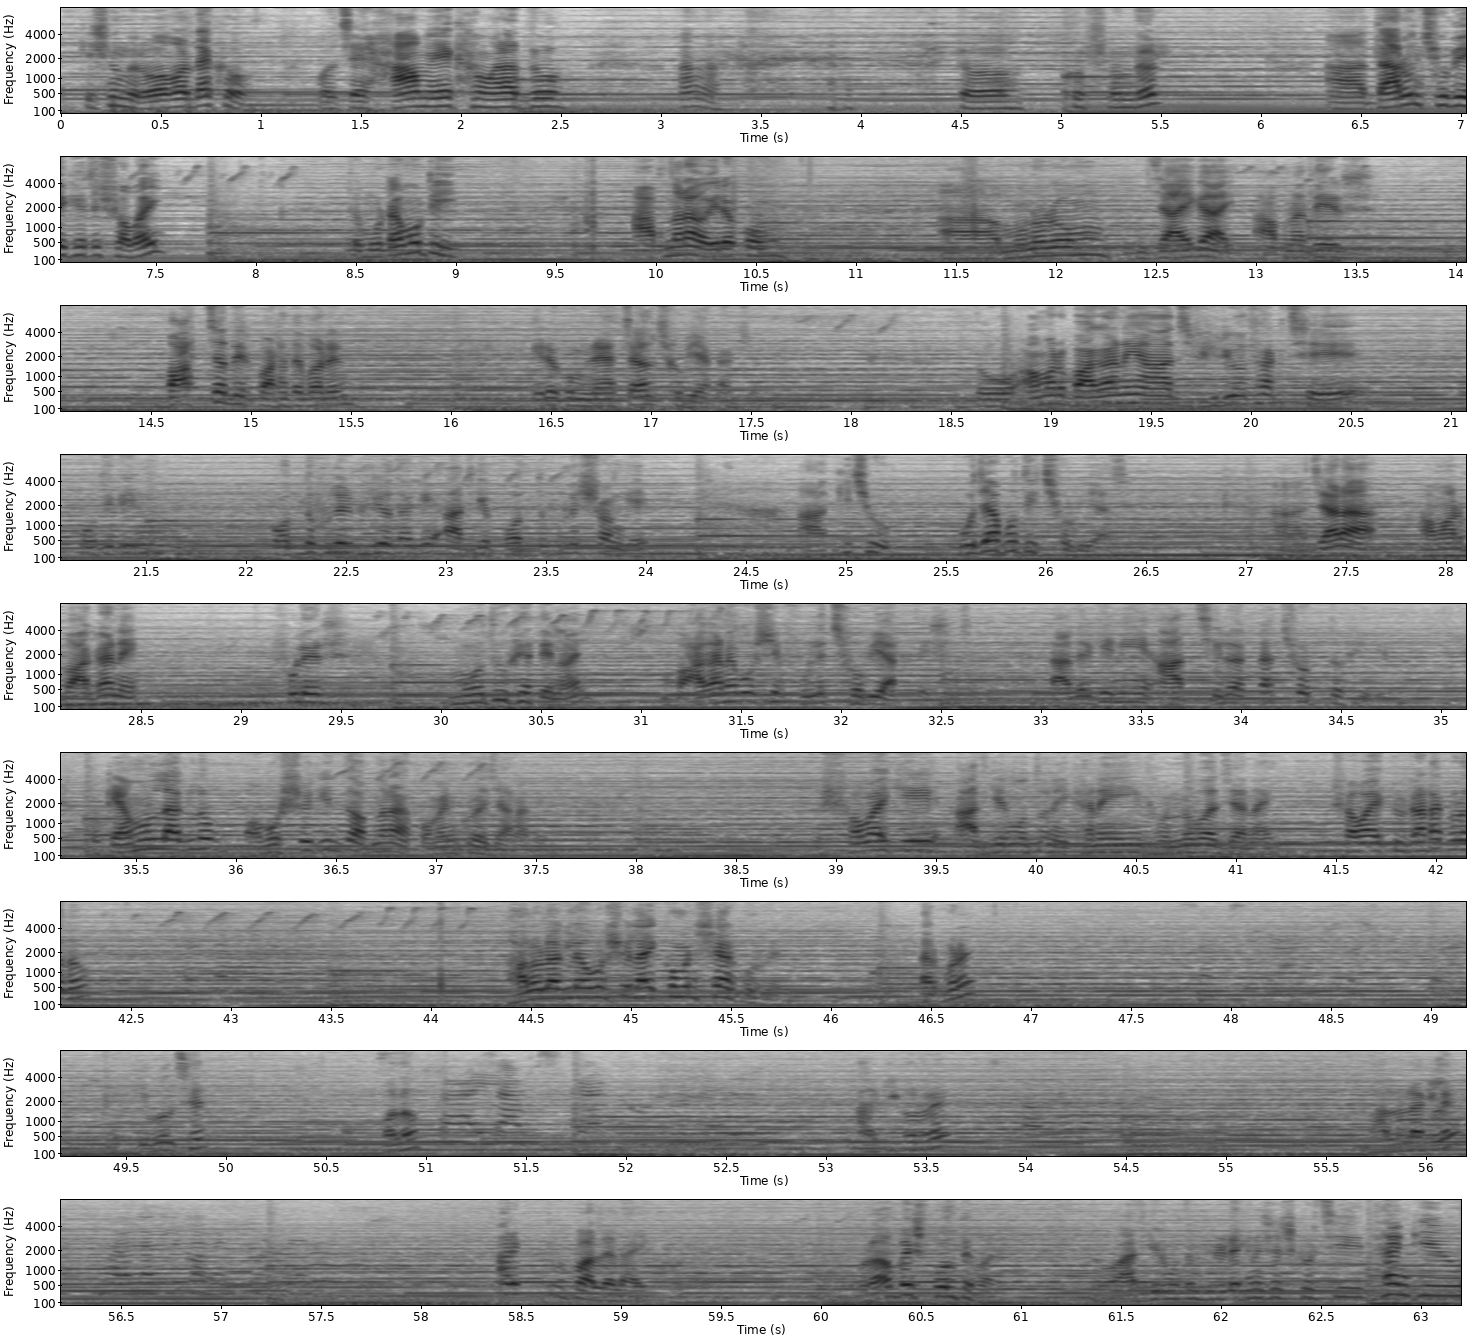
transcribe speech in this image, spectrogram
কি সুন্দর। আবার দেখো, বলছে, হা, মেঘ হামারা তো। হ্যাঁ। তো খুব সুন্দর। দারুণ ছবি এঁকেছে সবাই। তো মোটামুটি আপনারাও এরকম মনোরম জায়গায় আপনাদের বাচ্চাদের পাঠাতে পারেন এরকম ন্যাচারাল ছবি আঁকার জন্য। তো আমার বাগানে আজ ভিডিও থাকছে প্রতিদিন পদ্ম ফুলের ভিডিও থাকে, আজকে পদ্ম ফুলের সঙ্গে কিছু প্রজাপতির ছবি আছে। যারা আমার বাগানে ফুলের মধু খেতে নয়, বাগানে বসে ফুলের ছবি আঁকতে এসেছে। তাদেরকে নিয়ে আজ ছিল একটা ছোট্ট ভিডিও। তো কেমন লাগল? অবশ্যই কিন্তু আপনারা কমেন্ট করে জানাবেন। সবাইকে আজকের মতন এখানেই ধন্যবাদ জানাই। সবাই একটু টাটা করে দাও। ভালো লাগলে অবশ্যই লাইক কমেন্ট শেয়ার করবেন। তারপরে? কি বলছে? বলো। আর কি করবে? ভালো লাগলে? আর একটু পারলে লাইক ওরা বেশ বলতে পারে। তো আজকের মতো ভিডিওটা এখানে শেষ করছি। Thank you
